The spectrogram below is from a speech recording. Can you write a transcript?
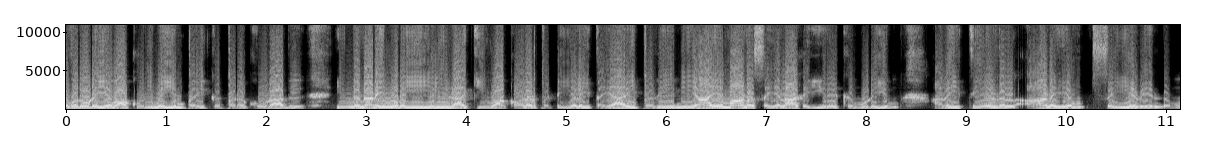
எவருடைய வாக்குரிமையும் பறிக்கப்படக்கூடாது. இந்த நடைமுறையை எளிதாக்கி வாக்காளர் பட்டியலை தயாரிப்பதே நியாயமான செயலாக இருக்க முடியும். அதை தேர்தல் ஆணையம் செய்ய வேண்டும்.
